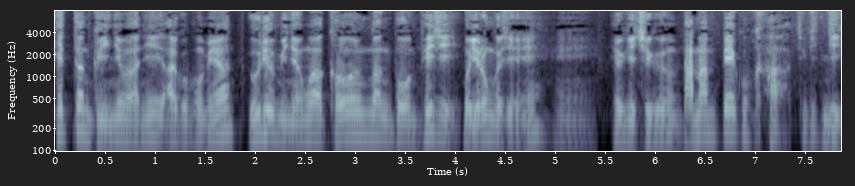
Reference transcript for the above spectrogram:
했던 그 이뇨한이 알고 보면 의료 민영화 건강보험 폐지 뭐 이런 거지. 예. 여기 지금 나만 빼고가 저기 이제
